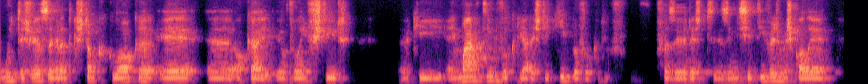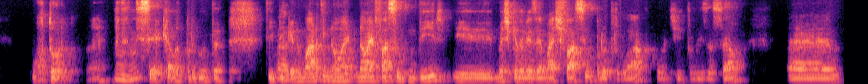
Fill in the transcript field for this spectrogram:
muitas vezes a grande questão que coloca é, ok, eu vou investir aqui em marketing, vou criar esta equipa, vou fazer estas iniciativas, mas qual é o retorno? É? Uhum. Isso é aquela pergunta típica claro. no marketing, não é, não é fácil de medir, e, mas cada vez é mais fácil, por outro lado, com a digitalização. Uh,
